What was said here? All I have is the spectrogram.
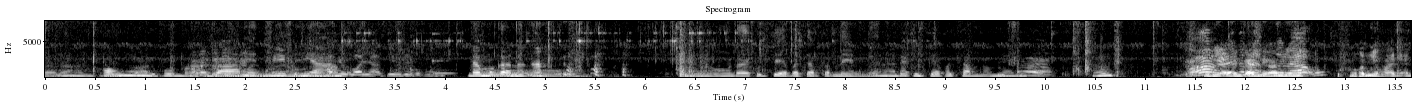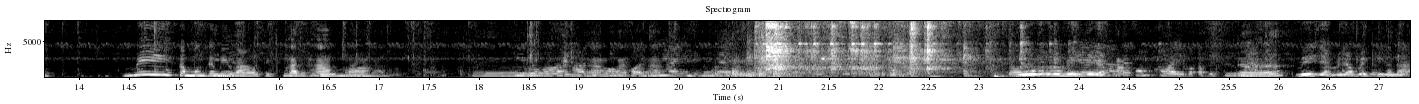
ของมึงอยู่พุ่นบ่บีบ้ามึงมีกูมีอะทำอยู่ร้อยอย่างที่เดี๋ยวบอกมือแล้วมึงก็อันนั้นอะอ๋อได้กุญแจประจำตำแหน่งเนี่ยอ่าได้กุญแจประจำน้ำแน่ตัวนี้เป็นแบรนด์หนึงครับนี่มันเขามีขายเนี่ยอันนี้มีกับมึงก็มีเว้าตะกี้ผัดผักมาบ่เออกินข้าวผัดผัก หมูก็ไม่มีมีแต่ผักของคอยว่ากับไปซื้อเอมาอมีแต่ไม่เราไม่กินก็เนี่ยได้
